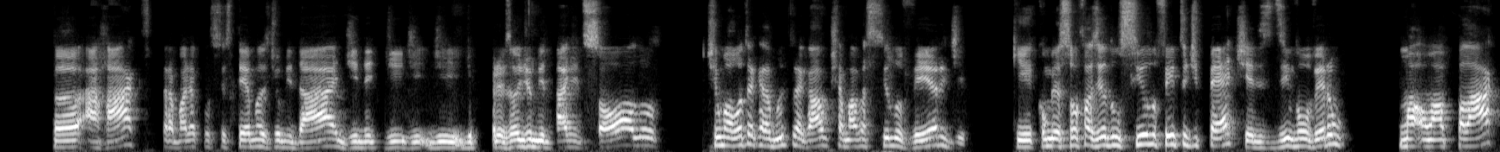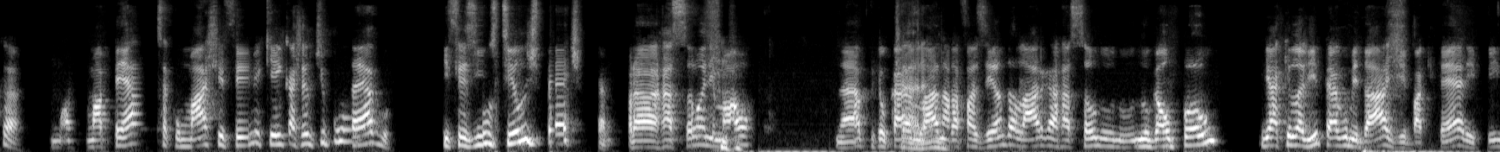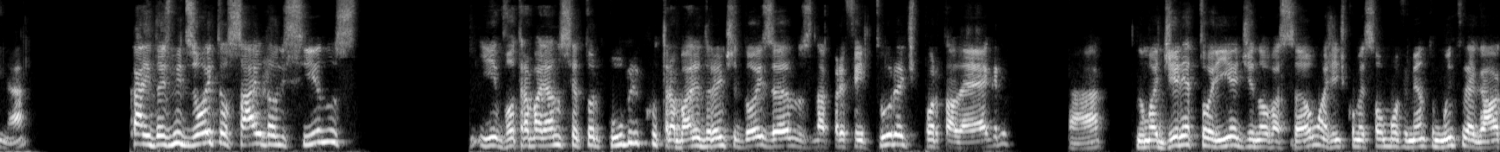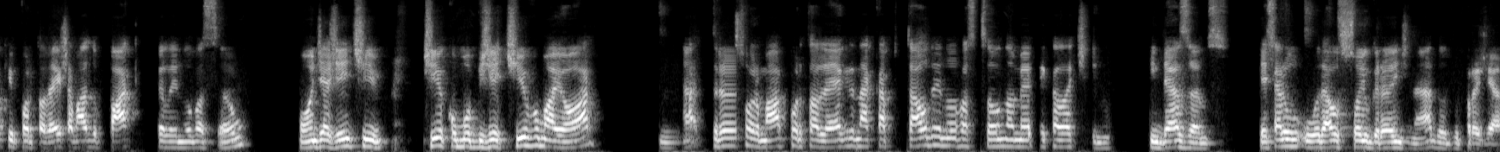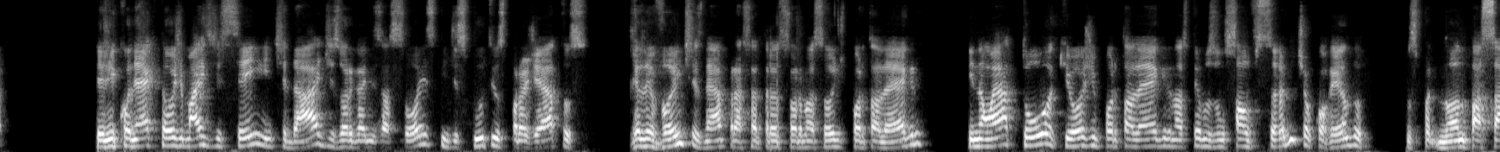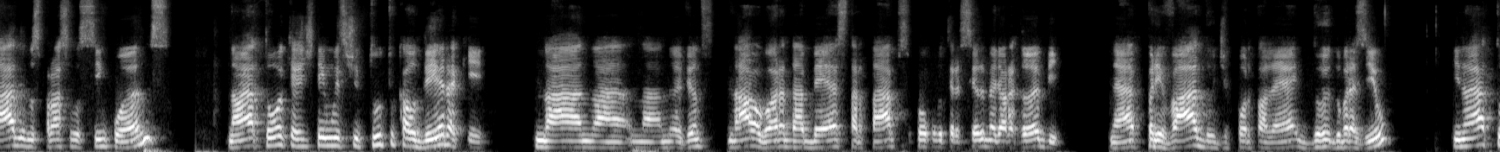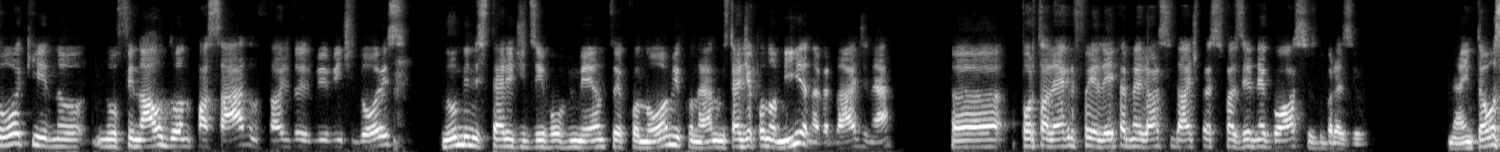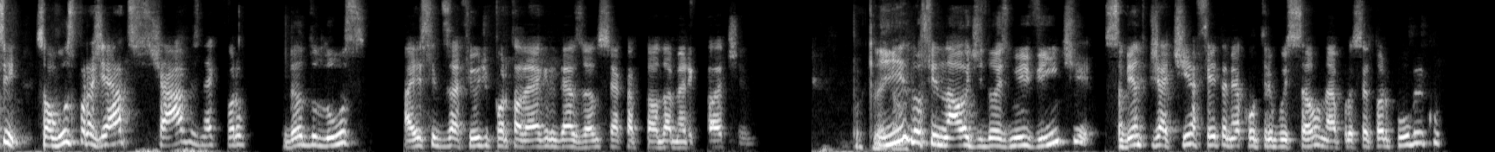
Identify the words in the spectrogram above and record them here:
uh, a RAX, que trabalha com sistemas de umidade, de, de, de, de, previsão de umidade de solo. Tinha uma outra que era muito legal, que chamava Silo Verde, que começou fazendo um silo feito de PET. Eles desenvolveram uma, uma placa, uma, uma, peça com macho e fêmea que ia encaixando tipo um Lego. E faziam um silo de PET para ração animal né? Porque o cara Caramba. lá na fazenda larga a ração no, no, no, galpão e aquilo ali pega umidade, bactéria, enfim, né? Cara, em 2018 eu saio da Unicinos e vou trabalhar no setor público. Trabalho durante dois anos na prefeitura de Porto Alegre, tá? Numa diretoria de inovação. A gente começou um movimento muito legal aqui em Porto Alegre chamado Pacto pela Inovação, onde a gente tinha como objetivo maior né, transformar Porto Alegre na capital da inovação na América Latina em 10 anos. Esse era o, o, o sonho grande né, do, do, projeto. Ele conecta hoje mais de 100 entidades, organizações que discutem os projetos relevantes né, para essa transformação de Porto Alegre. E não é à toa que hoje em Porto Alegre nós temos um South Summit ocorrendo no ano passado e nos próximos cinco anos. Não é à toa que a gente tem um Instituto Caldeira que na, na, na, no evento final agora da ABS Startups, um pouco o terceiro melhor hub né, privado de Porto Alegre, do, do, Brasil. E não é à toa que no, no final do ano passado, no final de 2022, no Ministério de Desenvolvimento Econômico, né, no Ministério de Economia, na verdade, né, uh, Porto Alegre foi eleita a melhor cidade para se fazer negócios do Brasil. Né? Então, assim, são alguns projetos chaves né, que foram dando luz a esse desafio de Porto Alegre 10 anos ser a capital da América Latina. E no final de 2020, sabendo que já tinha feito a minha contribuição né, para o setor público,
